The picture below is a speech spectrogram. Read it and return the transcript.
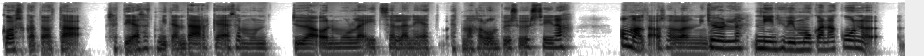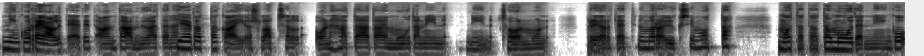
koska tota, se tiesi, että miten tärkeä se mun työ on mulle itselleni, että, että mä haluan pysyä siinä – omalta osalla niin, Kyllä. niin hyvin mukana, kun niin kuin realiteetit antaa myöten. Että totta kai, jos lapsella on hätää tai muuta, niin, niin se on mun prioriteetti numero yksi, mutta, mutta tota, muuten niin, kuin,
